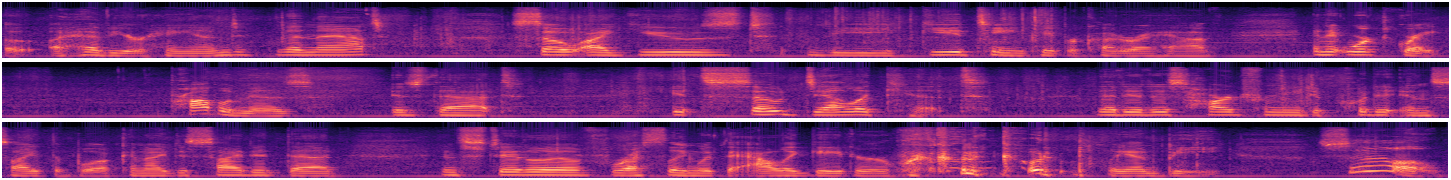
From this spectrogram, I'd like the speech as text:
a, heavier hand than that. So I used the guillotine paper cutter I have, and it worked great. Problem is, is that it's so delicate that it is hard for me to put it inside the book. And I decided that instead of wrestling with the alligator, we're going to go to plan B. So,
